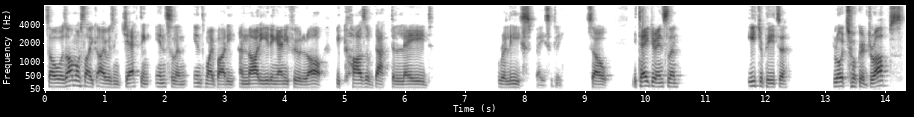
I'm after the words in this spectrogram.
So it was almost like I was injecting insulin into my body and not eating any food at all because of that delayed release, basically. So you take your insulin, eat your pizza, blood sugar drops,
